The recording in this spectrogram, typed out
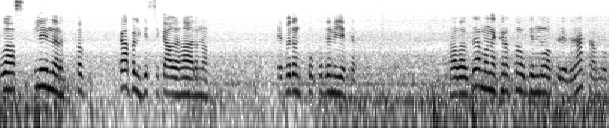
глаз клінер, щоб капельки стікали гарно. І будемо будемо їхати. Але вже мене кросовки мокрі, бляха, ну.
